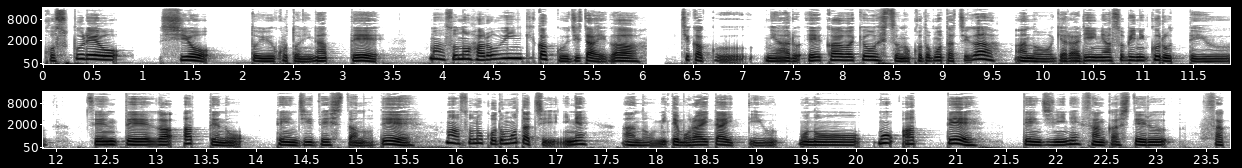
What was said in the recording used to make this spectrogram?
コスプレをしようということになって、まあそのハロウィン企画自体が近くにある英会話教室の子供たちがあのギャラリーに遊びに来るっていう前提があっての展示でしたので、まあその子供たちにね、あの見てもらいたいっていうものもあって、展示にね、参加している作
